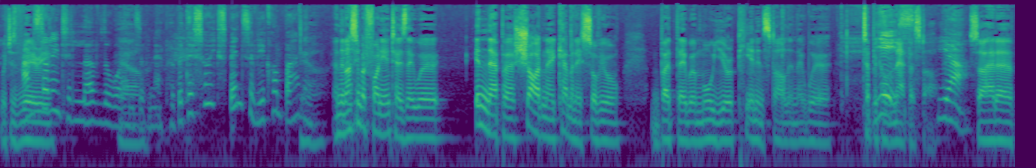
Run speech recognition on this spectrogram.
which is very. I'm starting to love the wines Yeah. of Napa, but they're so expensive. You can't buy them. Yeah. And the nice thing about Far Niente is they were in Napa, Chardonnay, Cabernet Sauvignon, but they were more European in style than they were typical Yes. Napa style. Yeah. So I had a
